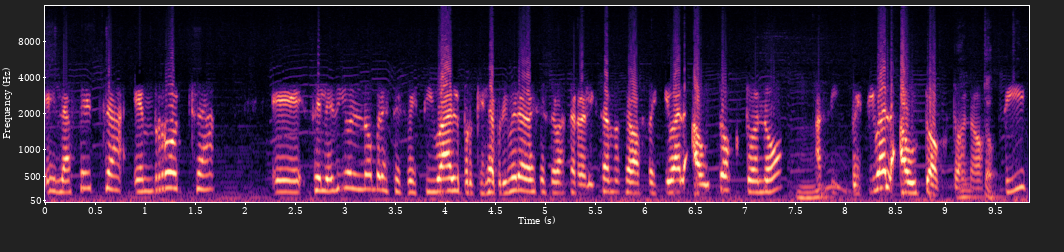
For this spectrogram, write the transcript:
es la fecha en Rocha. Eh, se le dio el nombre a este festival porque es la primera vez que se va a estar realizando, se llama Festival Autóctono, Mm. así, Festival Autóctono, Autóctono. ¿sí?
